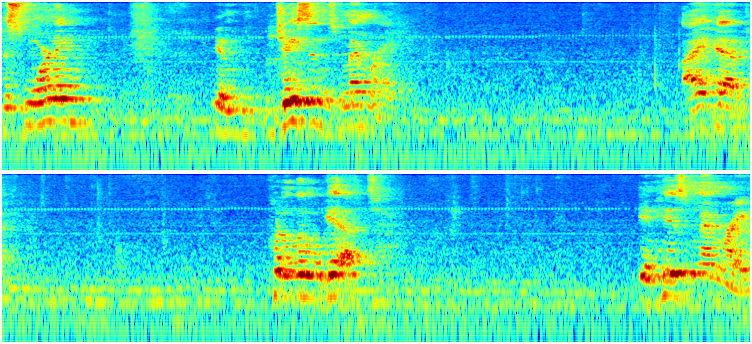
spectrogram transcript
This morning, in Jason's memory, I have put a little gift in his memory,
